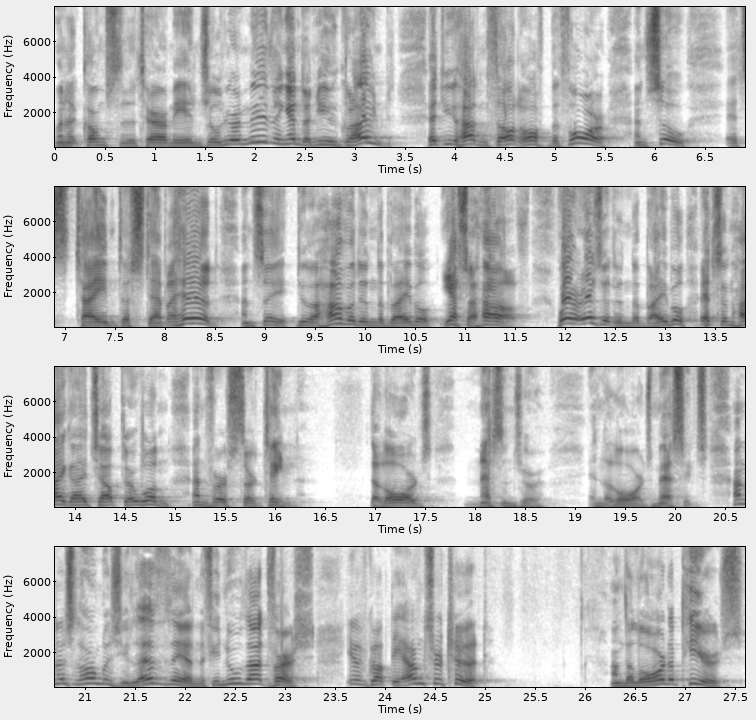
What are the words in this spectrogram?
when it comes to the term angel, you're moving into new ground that you hadn't thought of before. And so it's time to step ahead and say, Do I have it in the Bible? Yes, I have. Where is it in the Bible? It's in Haggai chapter 1 and verse 13. The Lord's messenger in the Lord's message. And as long as you live then, if you know that verse, you've got the answer to it. And the Lord appears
